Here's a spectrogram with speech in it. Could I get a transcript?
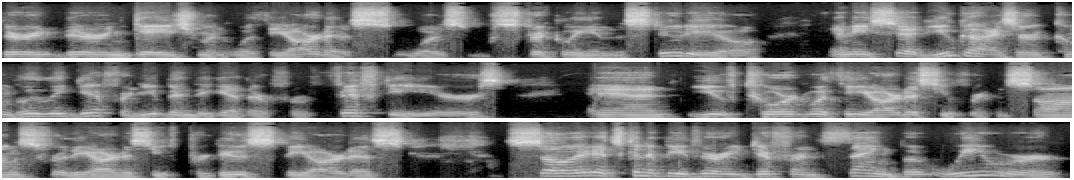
Their their engagement with the artists was strictly in the studio and he said, You guys are completely different. You've been together for 50 years and you've toured with the artists, you've written songs for the artists, you've produced the artists. So it's going to be a very different thing. But we were,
